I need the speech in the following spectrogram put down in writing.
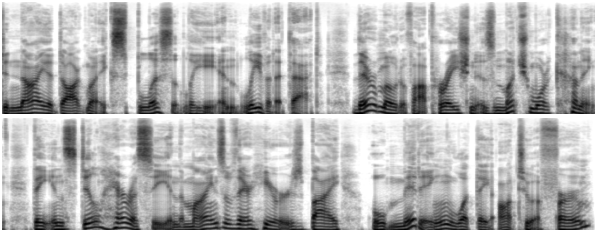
deny a dogma explicitly and leave it at that. Their mode of operation is much more cunning. They instill heresy in the minds of their hearers by omitting what they ought to affirm,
